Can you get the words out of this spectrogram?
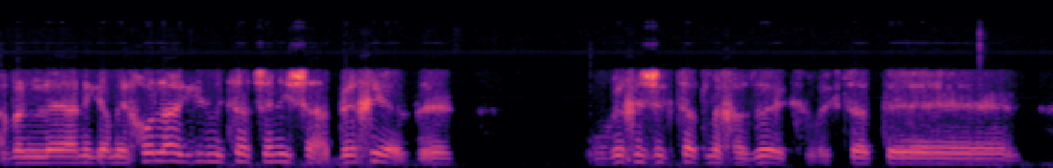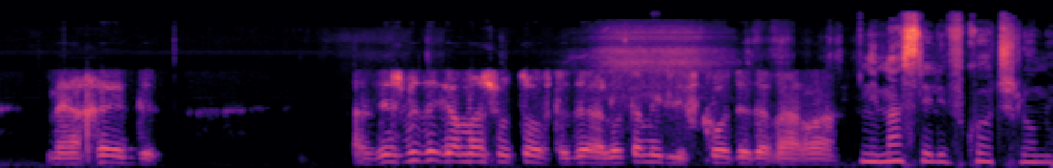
אבל אני גם יכול להגיד מצד שני שהבכי הזה הוא בכי שקצת מחזק וקצת אה, מאחד. אז יש בזה גם משהו טוב, אתה יודע, לא תמיד לבכות זה דבר רע. נמאס לי לבכות, שלומי.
